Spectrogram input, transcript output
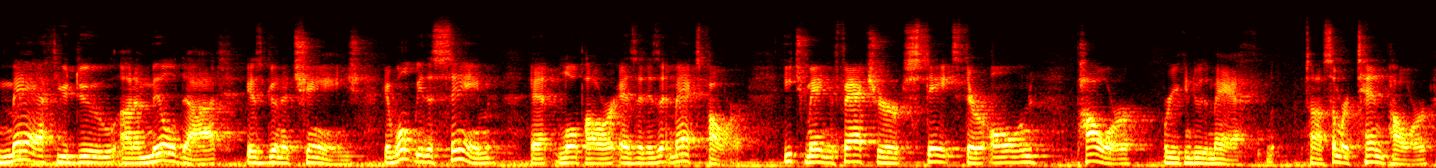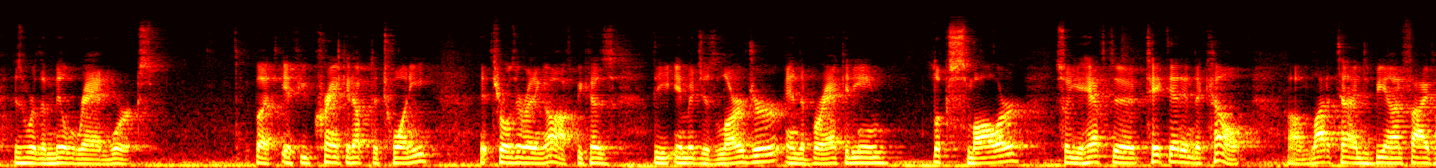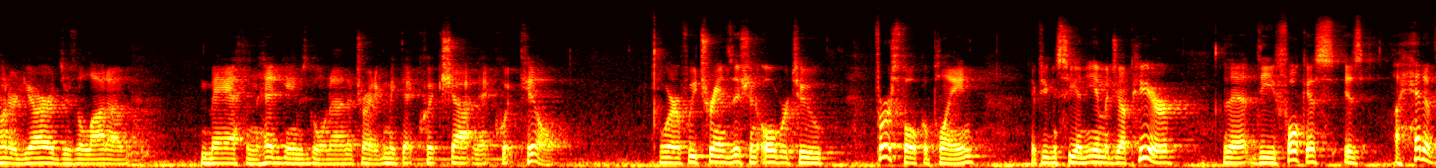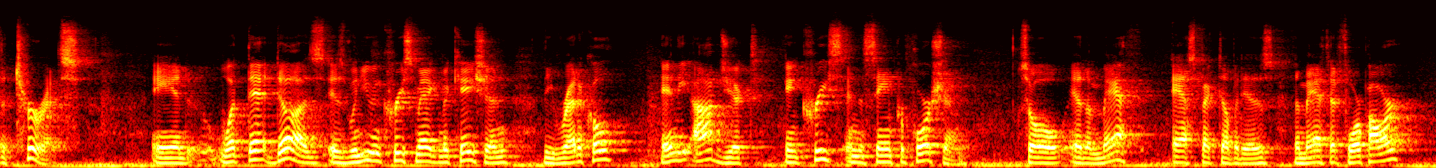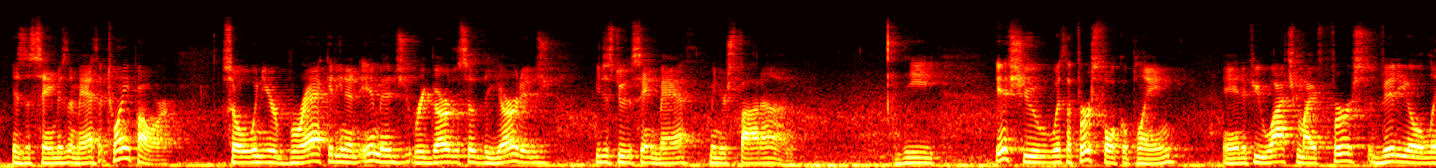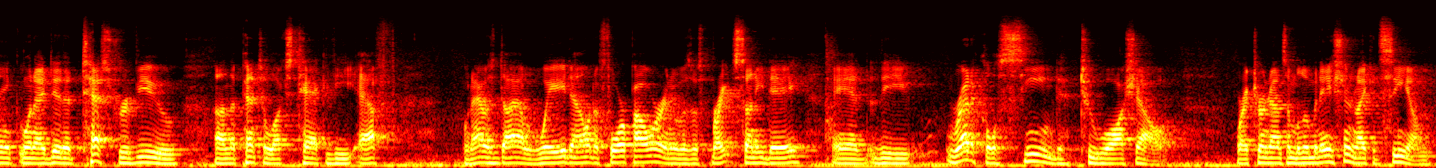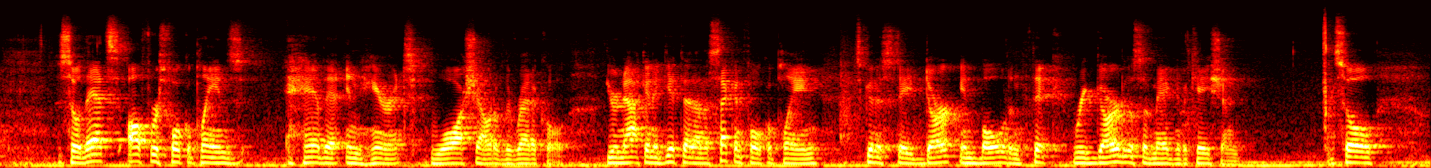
math you do on a mil dot is going to change. It won't be the same at low power as it is at max power. Each manufacturer states their own power where you can do the math. Uh, some are 10 power is where the mil rad works. But if you crank it up to 20, it throws everything off because the image is larger and the bracketing looks smaller. So you have to take that into account. Um, a lot of times beyond 500 yards, there's a lot of math and head games going on to try to make that quick shot and that quick kill. Where if we transition over to first focal plane, if you can see in the image up here, that the focus is ahead of the turrets. And what that does is when you increase magnification, the reticle and the object increase in the same proportion. So in the math aspect of it is the math at 4 power is the same as the math at 20 power. So when you're bracketing an image, regardless of the yardage, you just do the same math when you're spot on. The issue with the first focal plane, and if you watch my first video link when I did a test review on the Pentalux TAC VF, when I was dialed way down to 4 power and it was a bright sunny day and the reticle seemed to wash out where I turned on some illumination and I could see them. So that's all first focal planes have that inherent washout of the reticle. You're not going to get that on a second focal plane. It's going to stay dark and bold and thick regardless of magnification. So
